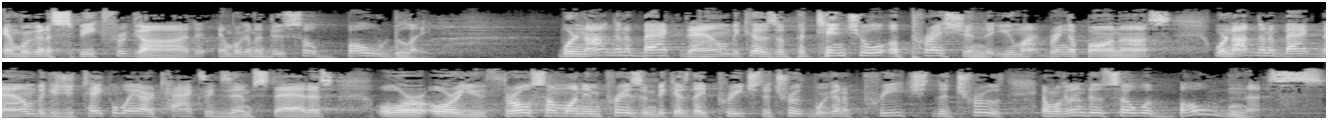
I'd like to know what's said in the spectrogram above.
And we're going to speak for God, and we're going to do so boldly. We're not going to back down because of potential oppression that you might bring upon us. We're not going to back down because you take away our tax exempt status or, or you throw someone in prison because they preach the truth. We're going to preach the truth and we're going to do so with boldness.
